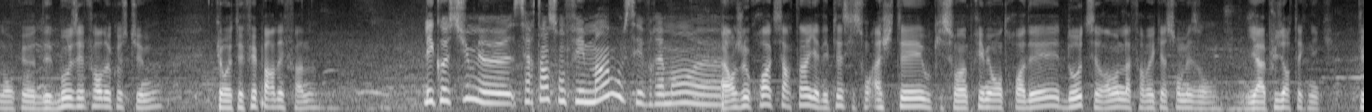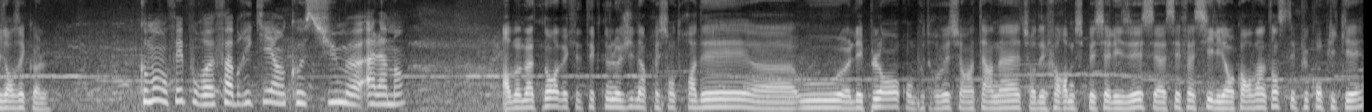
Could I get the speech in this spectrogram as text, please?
donc des beaux efforts de costumes qui ont été faits par des fans. Les costumes, euh, certains sont faits main ou c'est vraiment... Euh, Alors je crois que certains, il y a des pièces qui sont achetées ou qui sont imprimées en 3D, d'autres c'est vraiment de la fabrication maison. Il y a plusieurs techniques, plusieurs écoles. Comment on fait pour euh, fabriquer un costume à la main? Alors bah, Maintenant avec les technologies d'impression 3D ou les plans qu'on peut trouver sur internet, sur des forums spécialisés, c'est assez facile. Il y a encore 20 ans c'était plus compliqué.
